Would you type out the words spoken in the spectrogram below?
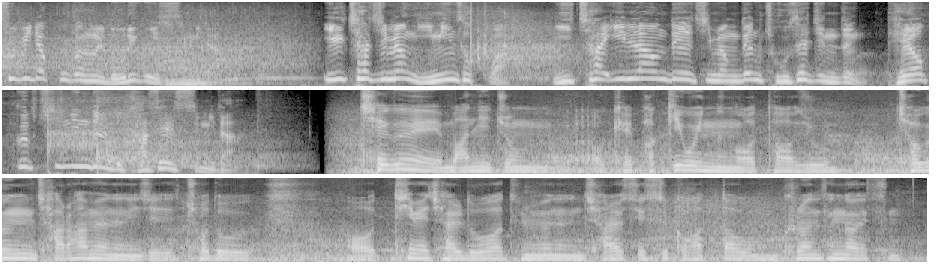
수비력 보강을 노리고 있습니다. 1차 지명 이민석과 2차 1라운드에 지명된 조세진 등 대업급 신인들도 가세했습니다. 최근에 많이 좀 이렇게 바뀌고 있는 것 같아가지고 적응 잘하면은 이제 저도 어, 팀에 잘 녹아들면은 잘할 수 있을 것 같다고 그런 생각했습니다.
